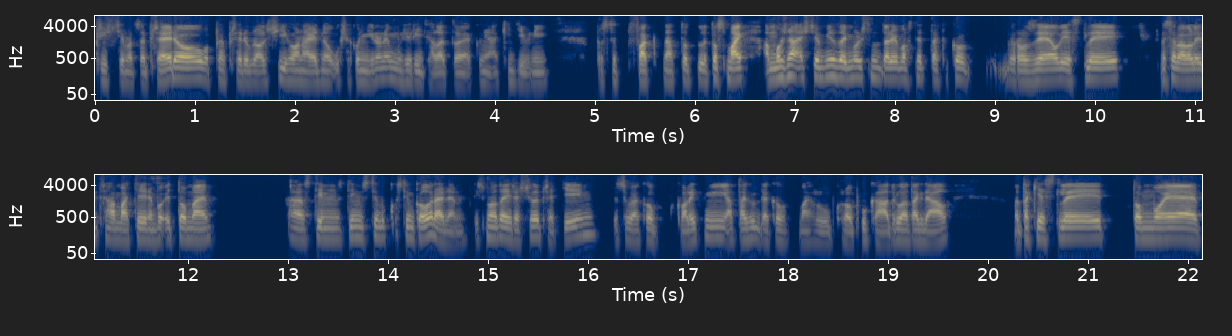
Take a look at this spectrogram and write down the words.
příští roce přejedou, pak přejedou dalšího a najednou už jako nikdo nemůže říct, hele, to je jako nějaký divný. Prostě fakt na to letos mají. A možná ještě mě zajímalo, že jsem tady vlastně tak jako rozjel, jestli jsme se bavili třeba Matěj nebo i Tome eh, s tím, s tím, s tím, s tím Coloredem. Když jsme ho tady řešili předtím, že jsou jako kvalitní a tak, jako mají hloubku kádru a tak dál, no tak jestli to moje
